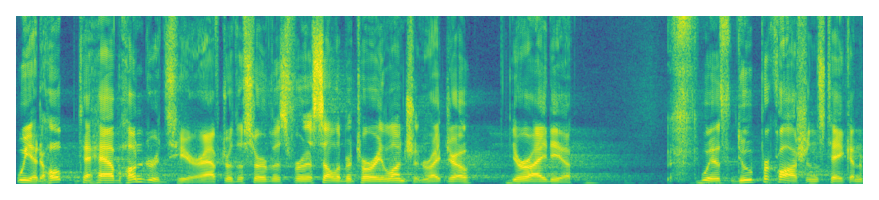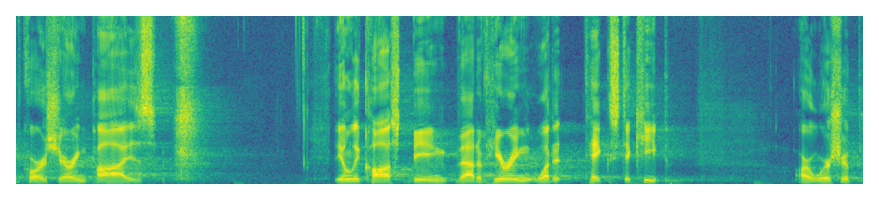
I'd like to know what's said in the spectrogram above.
We had hoped to have hundreds here after the service for a celebratory luncheon, right, Joe? Your idea. With due precautions taken, of course, sharing pies. The only cost being that of hearing what it takes to keep our worship,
